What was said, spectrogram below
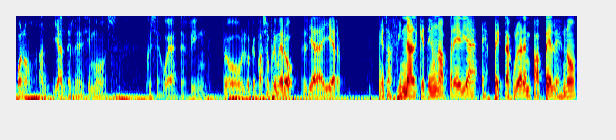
Bueno, an- y antes les decimos que se juega este fin. Pero lo que pasó primero el día de ayer, esa final que tenía una previa espectacular en papeles, ¿no?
